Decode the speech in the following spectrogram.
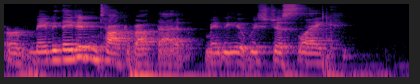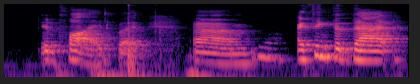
Or maybe they didn't talk about that. Maybe it was just like implied. But um, i think that that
